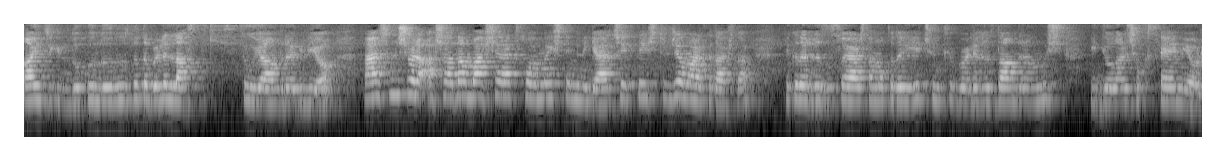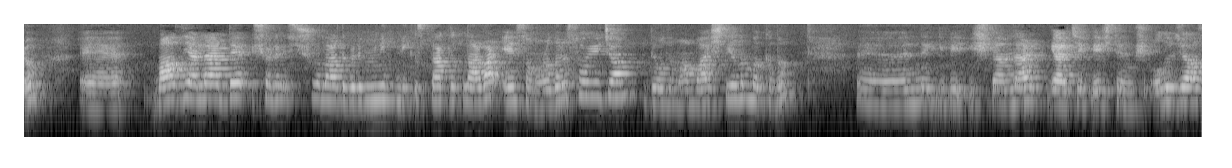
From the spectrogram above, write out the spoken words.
aynı şekilde dokunduğunuzda da böyle lastik hissi uyandırabiliyor. Ben şimdi şöyle aşağıdan başlayarak soyma işlemini gerçekleştireceğim arkadaşlar. Ne kadar hızlı soyarsam o kadar iyi çünkü böyle hızlandırılmış videoları çok sevmiyorum. Ee, bazı yerlerde şöyle şuralarda böyle minik minik ıslaklıklar var. En son oraları soyacağım. Bir de o zaman başlayalım bakalım. Ee, ne gibi işlemler gerçekleştirmiş olacağız.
